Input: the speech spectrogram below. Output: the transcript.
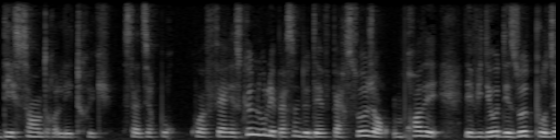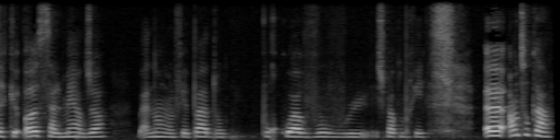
descendre les trucs. C'est-à-dire pourquoi faire. Est-ce que nous, les personnes de dev perso, genre, on prend des, vidéos des autres pour dire que oh, ça le merde, déjà Bah non, on le fait pas. Donc pourquoi vous, vous. J'ai pas compris. Euh, en tout cas.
